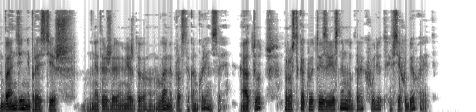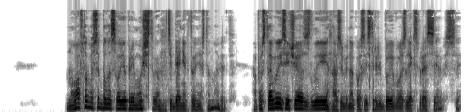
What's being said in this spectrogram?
банде не простишь. Это же между вами просто конкуренция. А тут просто какой-то известный мудак ходит и всех убивает. Но у автобуса было свое преимущество, тебя никто не остановит. А постовые сейчас злые, особенно после стрельбы возле экспресс-сервиса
